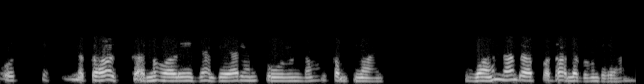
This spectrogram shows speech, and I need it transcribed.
ਉੱਚ ਨਿਕਾਸ ਕਰਨ ਵਾਲੇ ਜਾਂ ਗੈਰ ਅਨੁਕੂਲ ਨਾਨ ਕੰਪਲਾਈਂਟ ਵਾਹਨਾਂ ਦਾ ਪਤਾ ਲਗਾਉਂਦੇ ਹਨ।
